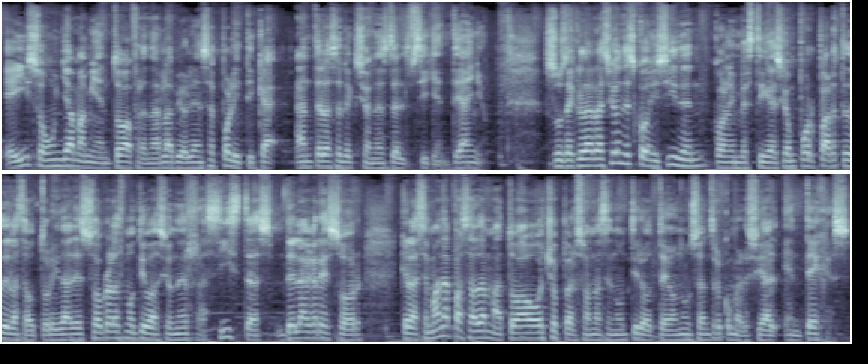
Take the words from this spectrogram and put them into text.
e hizo un llamamiento a frenar la violencia política ante las elecciones del siguiente año. Sus declaraciones coinciden con la investigación por parte de las autoridades sobre las motivaciones racistas del agresor que la semana pasada mató a ocho personas en un tiroteo en un centro comercial en Texas.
